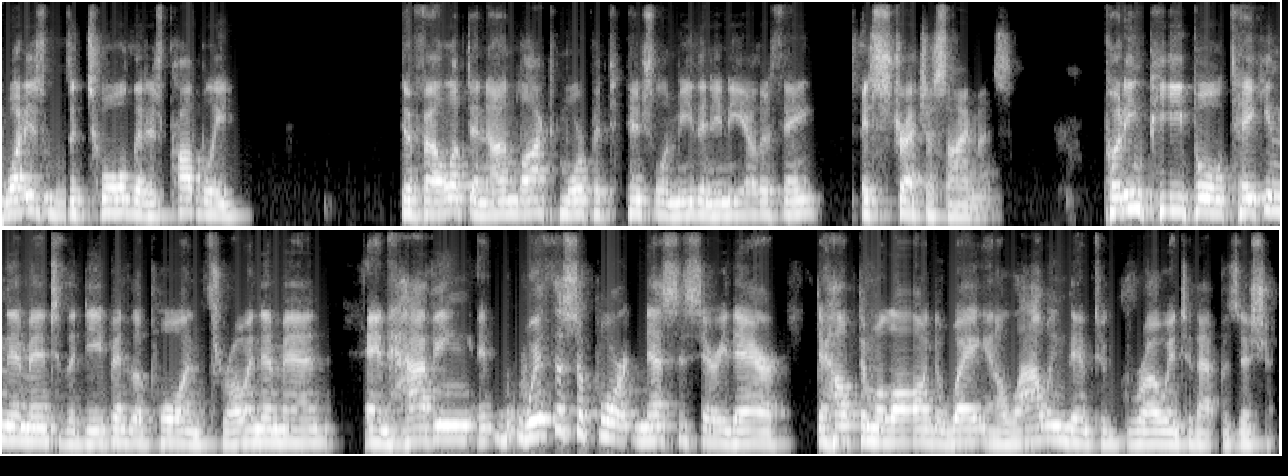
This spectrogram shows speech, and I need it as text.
what is the tool that has probably developed and unlocked more potential in me than any other thing? It's stretch assignments. Putting people, taking them into the deep end of the pool and throwing them in and having with the support necessary there to help them along the way and allowing them to grow into that position.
